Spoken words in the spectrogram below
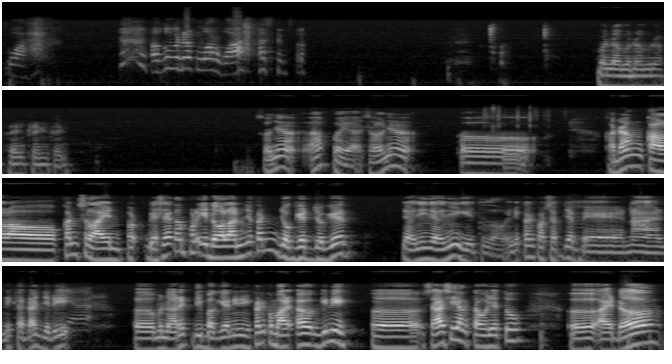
wah aku bener keluar wah gitu. Benar benar benar keren keren keren. Soalnya apa ya? Soalnya eh kadang kalau kan selain per- biasanya kan peridolannya kan joget-joget nyanyi-nyanyi gitu loh. Ini kan konsepnya Hmm. band. Nah, ini kadang jadi Iya. eh, menarik di bagian ini. Kan kemarin eh, gini, eh, saya sih yang tahunya tuh eh, idol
